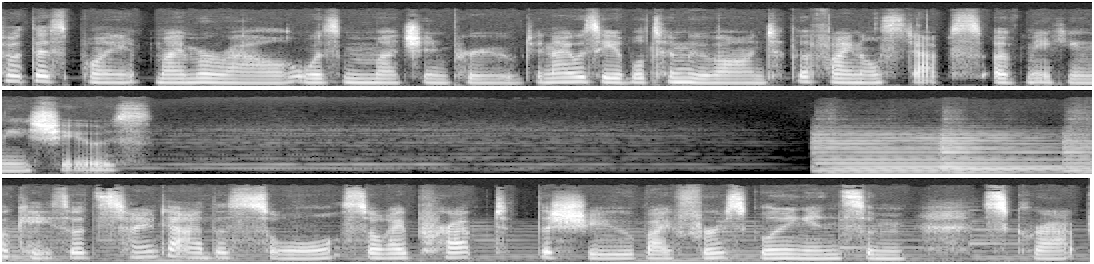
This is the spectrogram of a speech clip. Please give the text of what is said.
So at this point, my morale was much improved, and I was able to move on to the final steps of making these shoes. Okay, so it's time to add the sole. So I prepped the shoe by first gluing in some scrap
